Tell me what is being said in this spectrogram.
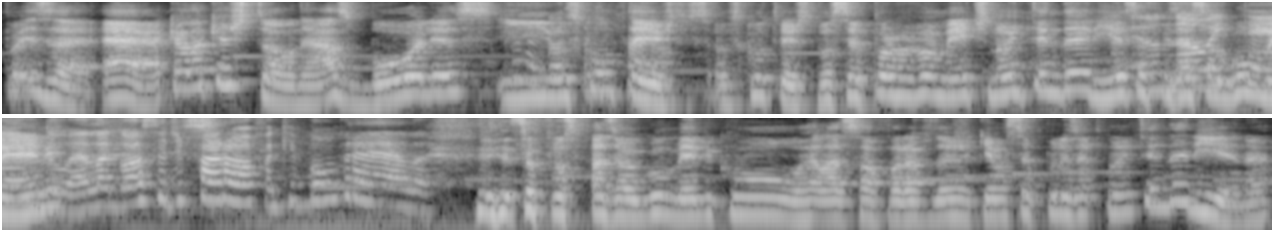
Pois é, é aquela questão, né? As bolhas Eu e os contextos. Os contextos. Você provavelmente não entenderia se eu, eu fizesse não algum entendo. meme. Ela gosta de farofa, que bom pra ela. se eu fosse fazer algum meme com relação à farofa da GQ, você, por exemplo, não entenderia, né?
